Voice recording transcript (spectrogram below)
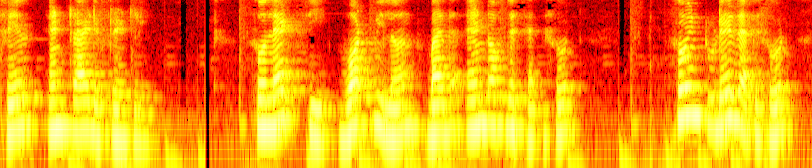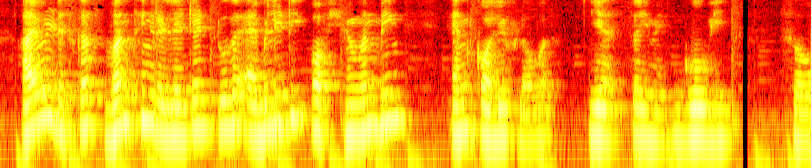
फेल एंड ट्राई डिफरेंटली so let's see what we learn by the end of this episode. So in today's episode, I will discuss one thing related to the ability of human being and cauliflower. Yes, sahi mein, gobi. So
